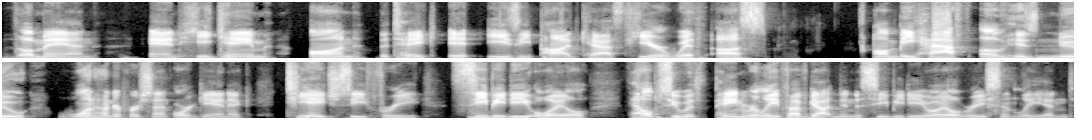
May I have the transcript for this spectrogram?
the man, and he came on the Take It Easy podcast here with us on behalf of his new 100% organic, THC free CBD oil helps you with pain relief. I've gotten into CBD oil recently, and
